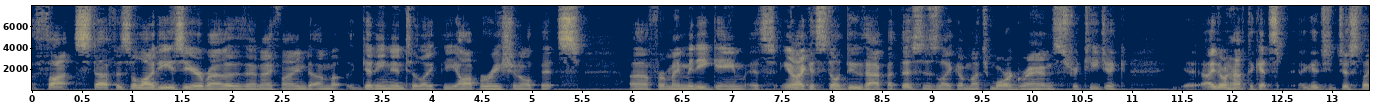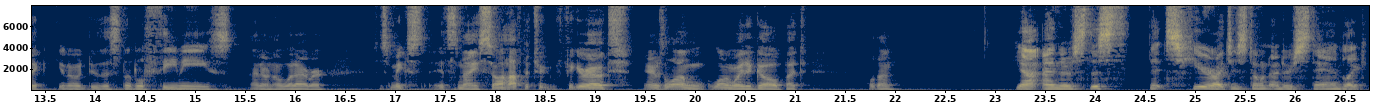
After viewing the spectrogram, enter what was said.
thought stuff is a lot easier rather than I find um, getting into like the operational bits uh, for my MIDI game. It's, you know, I could still do that, but this is like a much more grand strategic. I don't have to get, I just like, you know, do this little themey, I don't know, whatever. Just makes, it's nice. So I'll have to figure out, you know, there's a long, long way to go, but hold on. Yeah, and there's this bits here I just don't understand, like,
